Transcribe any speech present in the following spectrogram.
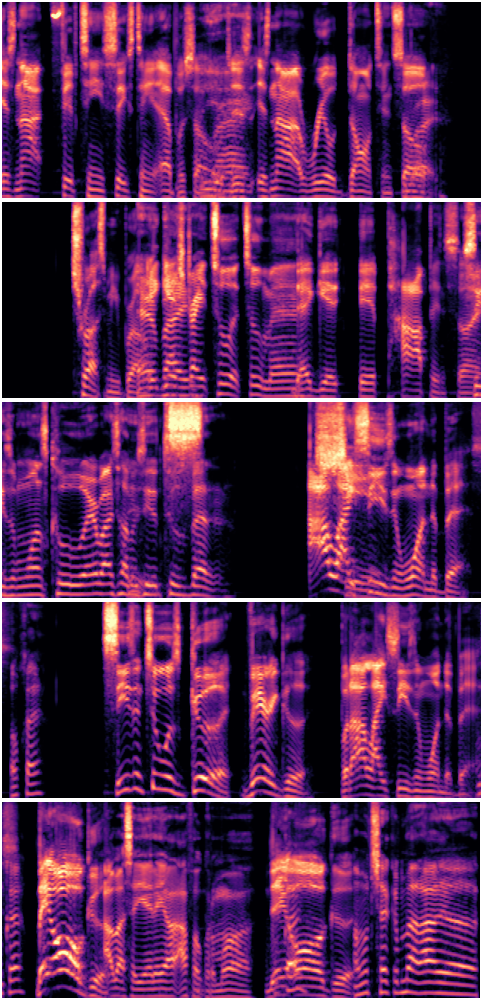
it's not 15, 16 episodes. Right. It's, it's not real daunting. So Right. Trust me, bro. They Everybody- get straight to it too, man. They get it popping, son. Season one's cool. Everybody telling me season two's better. I like Shit. season one the best. Okay. Season two is good, very good, but I like season one the best. Okay. they all good. I about to say yeah, they are. I fuck with them all. They Okay. all good. I'm gonna check them out. I uh,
